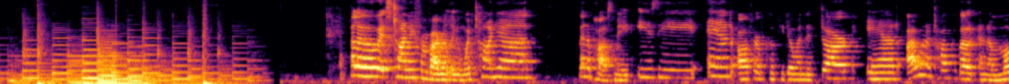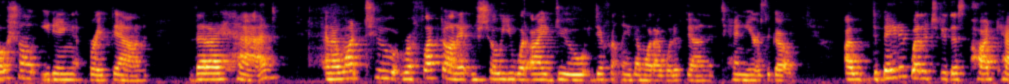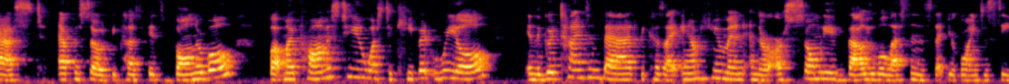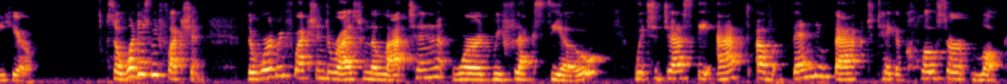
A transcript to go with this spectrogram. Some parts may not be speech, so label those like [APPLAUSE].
Hello, it's Tanya from Vibrant Living with Tanya, Menopause Made Easy, and author of Cookie Dough in the Dark. And I want to talk about an emotional eating breakdown that I had. And I want to reflect on it and show you what I do differently than what I would have done 10 years ago. I debated whether to do this podcast episode because it's vulnerable, but my promise to you was to keep it real in the good times and bad because I am human and there are so many valuable lessons that you're going to see here. So, what is reflection? The word reflection derives from the Latin word reflexio, which suggests the act of bending back to take a closer look.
